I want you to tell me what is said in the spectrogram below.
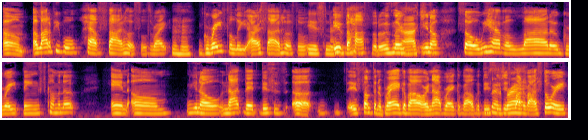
Um, a lot of people have side hustles, right? Mm-hmm. Gratefully, our side hustle It's not. is the hospital, is nursing. Gotcha. You know, so we have a lot of great things coming up, and um, you know, not that this is uh is something to brag about or not brag about, but this is just part of our story.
